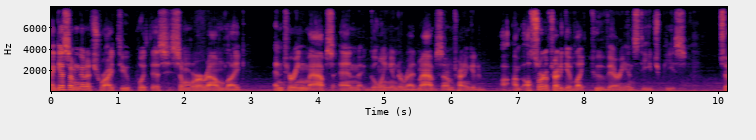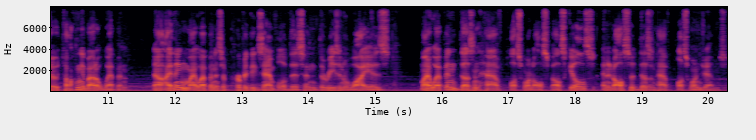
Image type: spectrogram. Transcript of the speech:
I guess I'm going to try to put this somewhere around, like, entering maps and going into red maps. And I'm trying to get... I'll sort of try to give, like, two variants to each piece. So, talking about a weapon. Now, I think my weapon is a perfect example of this, and the reason why is my weapon doesn't have plus one all spell skills, and it also doesn't have plus one gems.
